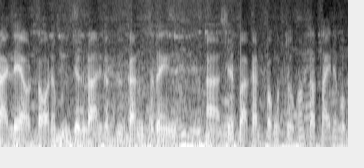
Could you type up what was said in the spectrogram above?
รายแล้วต่อนะผมเจิงลานก็คือการแสดงศิลปะการป้องกันตัวของชาวไทยนะผม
